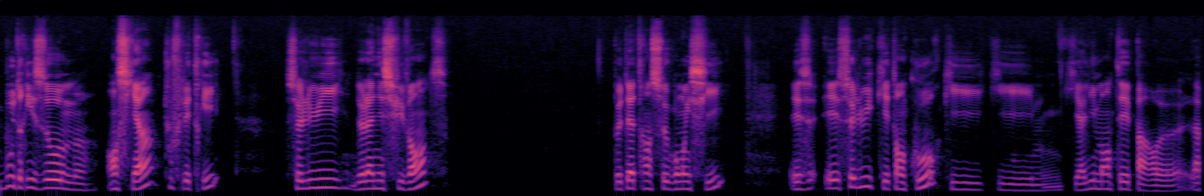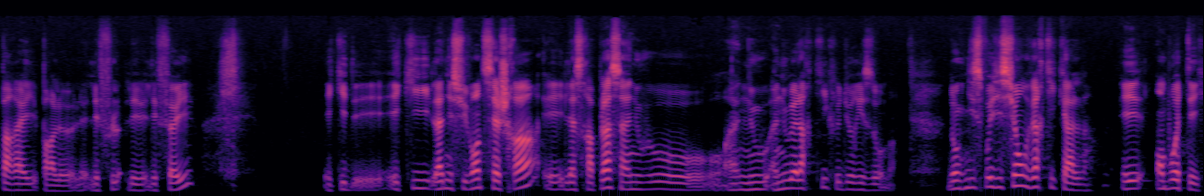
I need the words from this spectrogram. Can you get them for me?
bout de rhizome ancien, tout flétri, celui de l'année suivante, peut-être un second ici, et, celui qui est en cours, qui, est alimenté par euh, l'appareil, par les, feuilles, et qui, l'année suivante séchera et laissera place à un, nouvel article du rhizome. Donc disposition verticale et emboîtée.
